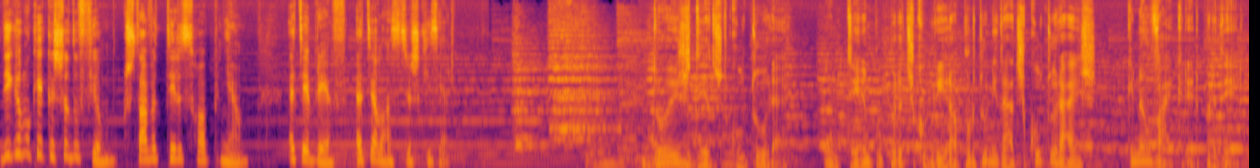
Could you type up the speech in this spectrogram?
Diga-me o que é que achou do filme, gostava de ter a sua opinião. Até breve, até lá se Deus quiser. Dois dedos de cultura. Um tempo para descobrir oportunidades culturais que não vai querer perder.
